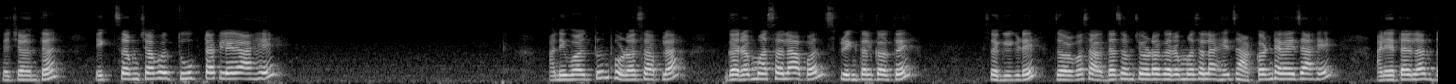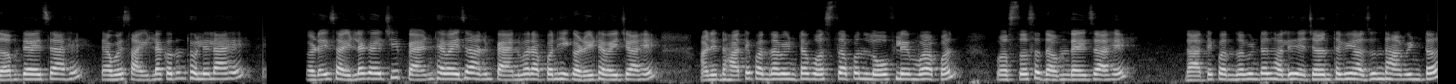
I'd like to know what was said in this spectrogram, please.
त्याच्यानंतर एक चमचाभर तूप टाकलेलं आहे. आणि वरतून थोडासा आपला गरम मसाला आपण स्प्रिंकल करतो आहे सगळीकडे जवळपास अर्धा चमचा एवढा गरम मसाला आहे. झाकण ठेवायचं आहे आणि आता याला दम द्यायचा आहे. त्यामुळे साईडला करून ठेवलेला आहे. कढई साईडला घ्यायची पॅन ठेवायचा आणि पॅनवर आपण ही कढई ठेवायची आहे. आणि दहा ते पंधरा मिनटं मस्त आपण लो फ्लेमवर आपण मस्त असं दम द्यायचं आहे. दहा ते पंधरा मिनटं झाली त्याच्यानंतर मी अजून दहा मिनटं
